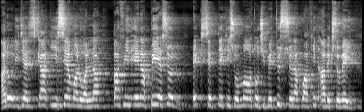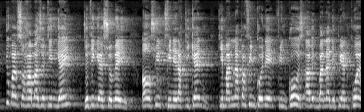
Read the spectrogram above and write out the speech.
Alors il dit jusqu'à qui sert mal Allah pas fin et n'a personne excepté qui se menton tu peux tous sur la poitrine avec sommeil. Tout le gagne je t'in gagne sommeil. Ensuite fin la kiken qui man n'a pas fin connaît fin cause avec banana depuis un coin.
